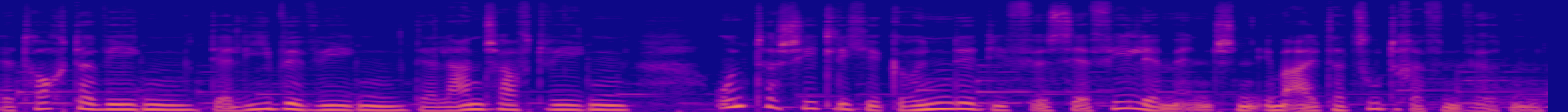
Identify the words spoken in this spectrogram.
Der Tochter wegen, der Liebe wegen, der Landschaft wegen. Unterschiedliche Gründe, die für sehr viele Menschen im Alter zutreffen würden.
